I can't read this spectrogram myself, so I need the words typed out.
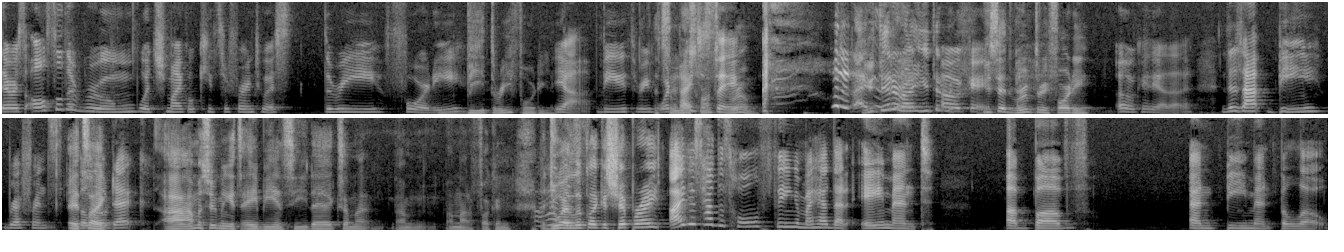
There is also the room, which Michael keeps referring to as 340. B three forty. Yeah, BU 3. It's What the did I just say? room. what did I You did it right. You did it. Oh, okay. You said room three forty. Oh, okay, yeah. That, does that B reference It's below like- deck? Uh, I'm assuming it's A, B, and C decks. I'm not. I'm. I'm not fucking. I Do I look like a shipwright? I just had this whole thing in my head that A meant above and B meant below.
